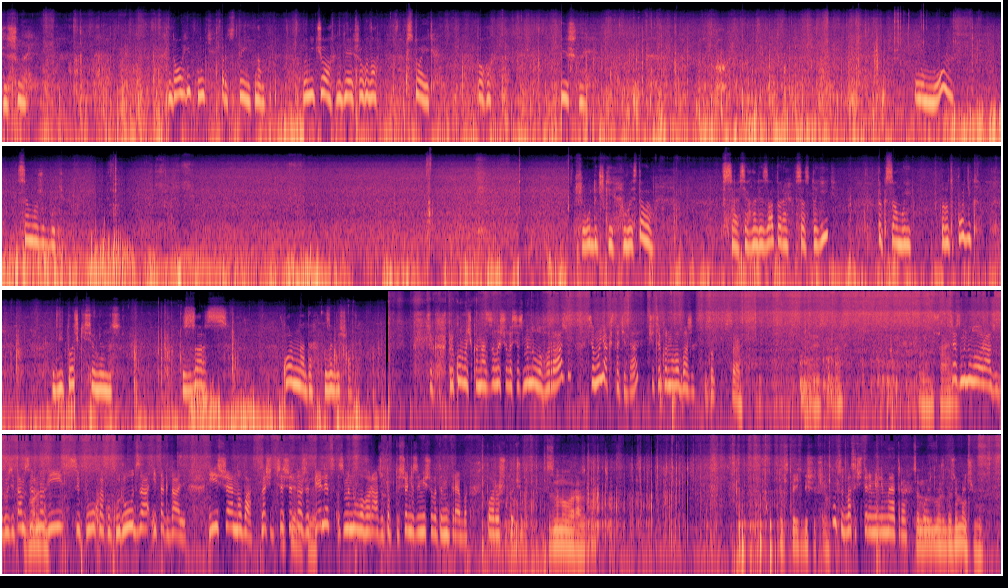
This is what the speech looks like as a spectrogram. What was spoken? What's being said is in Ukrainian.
Пішли. Довгий путь предстоїть нам. Ну нічого, надіюсь, що воно стоїть того. Пішли. Ну може. Все може бути. Що удочки виставив. Все, сигналізатори, все стоїть. Так само і родподік. Дві точки сьогодні у нас. Зараз корм треба замішати. Так, прикормочка у нас залишилася з минулого разу. Це моя, кстати, да? Чи це кормова база? Тут все. Дивіться, да? Розмішаємо. Це з минулого разу, друзі. Там зернові, сипуха, кукурудза і так далі. І ще нова. Значить, це ще теж пелець з минулого разу. Тобто сьогодні замішувати не треба. Пару штучок. Це з минулого разу. В принципі, їх більше, ніж. Ну, це 24 мм. Це може навіть менше буде.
